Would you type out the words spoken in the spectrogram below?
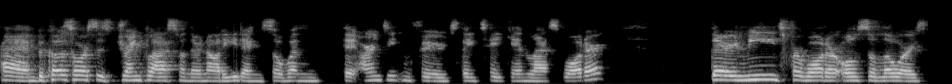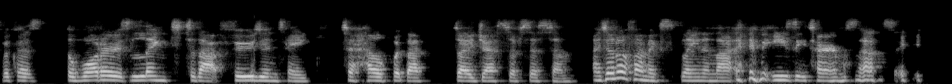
um, because horses drink less when they're not eating, so when they aren't eating food, they take in less water. Their need for water also lowers because the water is linked to that food intake to help with that digestive system. I don't know if I'm explaining that in easy terms, Nancy.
